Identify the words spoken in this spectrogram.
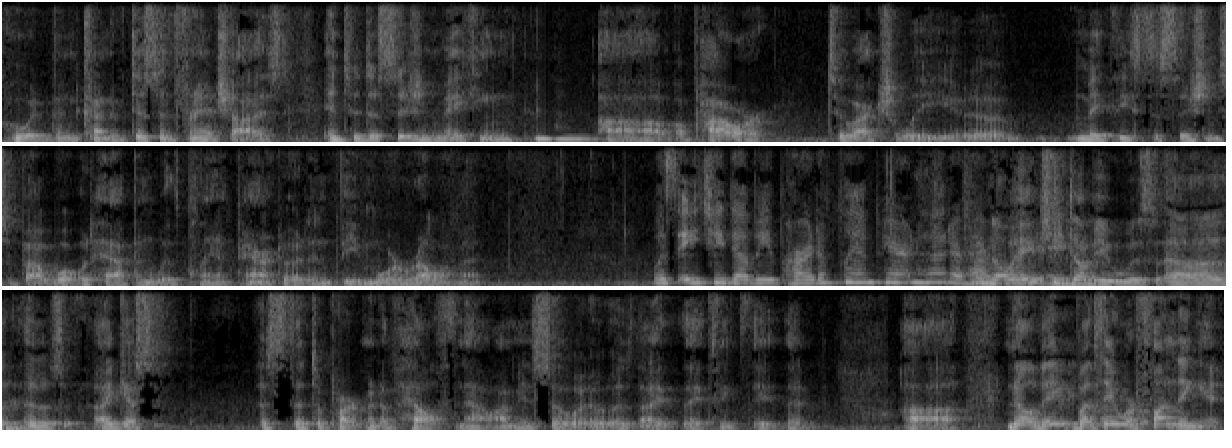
who had been kind of disenfranchised into decision making mm-hmm. uh, power to actually uh, make these decisions about what would happen with Planned Parenthood and be more relevant. Was HEW part of Planned Parenthood, or no? HEW was uh, it was I guess it's the Department of Health now. I mean, so it was. I, I think they, that uh, no, they but they were funding it.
